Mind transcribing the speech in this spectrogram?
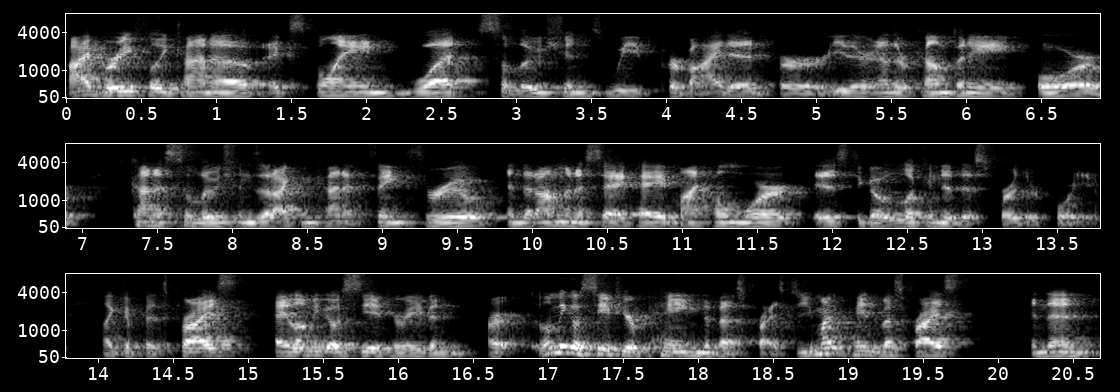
I briefly kind of explain what solutions we've provided for either another company or kind of solutions that I can kind of think through and that I'm going to say, hey, my homework is to go look into this further for you. Like if it's price, hey, let me go see if you're even, or let me go see if you're paying the best price because you might be paying the best price and then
